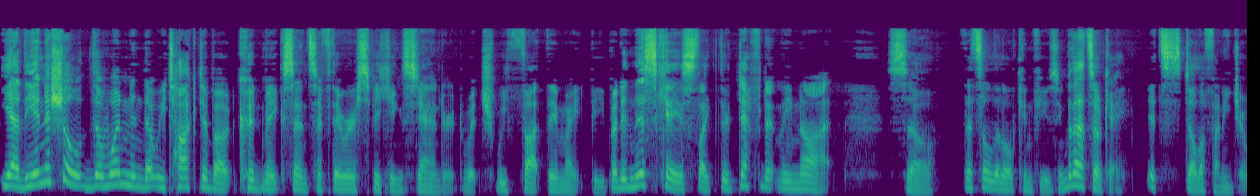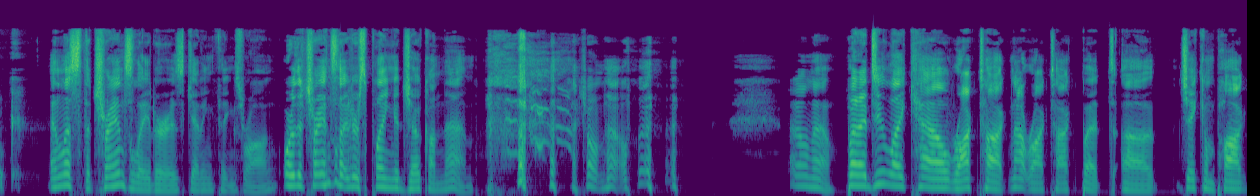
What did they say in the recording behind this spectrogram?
Yeah, the initial the one that we talked about could make sense if they were speaking standard, which we thought they might be. But in this case, like they're definitely not. So that's a little confusing, but that's okay. It's still a funny joke. Unless the translator is getting things wrong, or the translator is playing a joke on them. I don't know. I don't know, but I do like how Rok-Tahk, not Rok-Tahk, but uh, Jankom Pog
